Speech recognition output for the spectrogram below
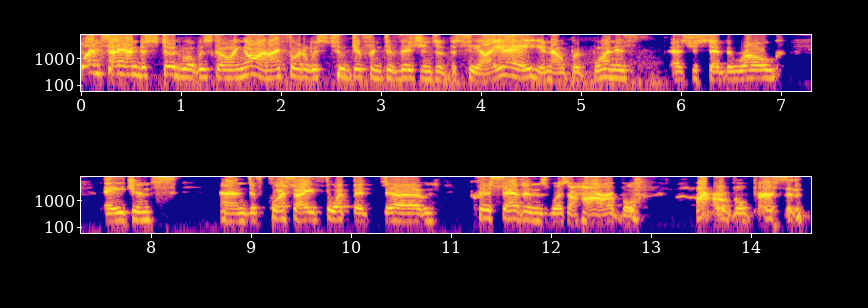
Once I understood what was going on, I thought it was two different divisions of the CIA, you know, but one is, as you said, the rogue agents. And of course, I thought that um, Chris Evans was a horrible, horrible person.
